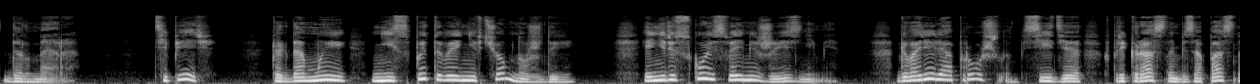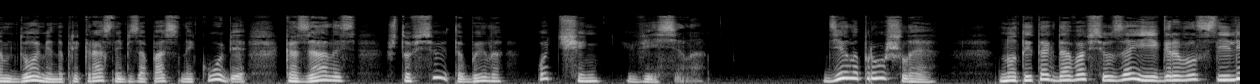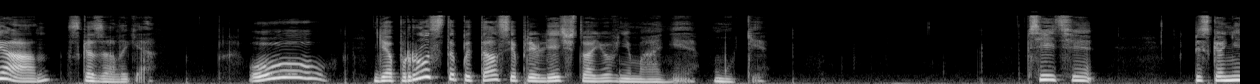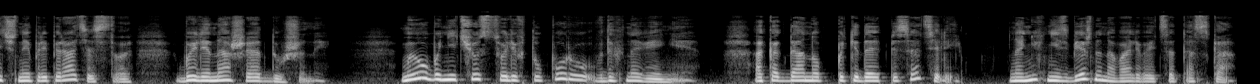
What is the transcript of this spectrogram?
Делмера. Теперь, когда мы, не испытывая ни в чем нужды, и не рискуя своими жизнями, говорили о прошлом, сидя в прекрасном безопасном доме на прекрасной безопасной Кубе, казалось, что все это было очень весело. Дело прошлое, но ты тогда вовсю заигрывал с Лилиан, сказала я. О, я просто пытался привлечь твое внимание, Муки. Все эти бесконечные препирательства были нашей отдушиной. Мы оба не чувствовали в ту пору вдохновения, а когда оно покидает писателей, на них неизбежно наваливается тоска.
